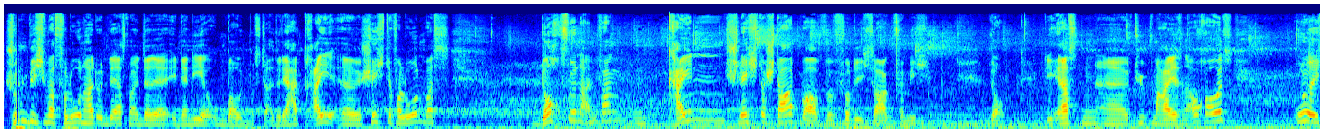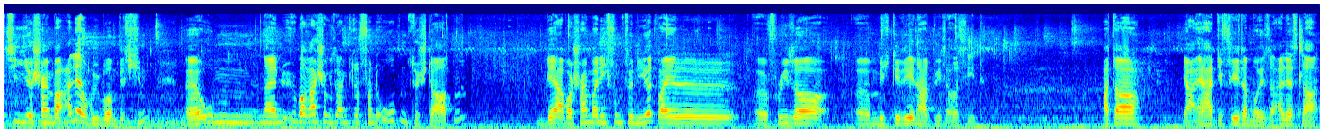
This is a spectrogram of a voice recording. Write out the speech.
schon ein bisschen was verloren hat und erstmal in der, in der Nähe umbauen musste. Also der hat drei äh, Schächte verloren, was doch für den Anfang kein schlechter Start war, würde ich sagen, für mich. So, die ersten äh, Typen heißen auch aus. Oder ich ziehe hier scheinbar alle rüber ein bisschen äh, um einen Überraschungsangriff von oben zu starten. Der aber scheinbar nicht funktioniert, weil äh, Freezer äh, mich gesehen hat, wie es aussieht. Hat er... Ja, er hat die Fledermäuse, alles klar.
